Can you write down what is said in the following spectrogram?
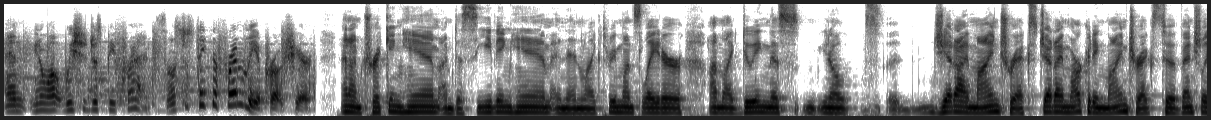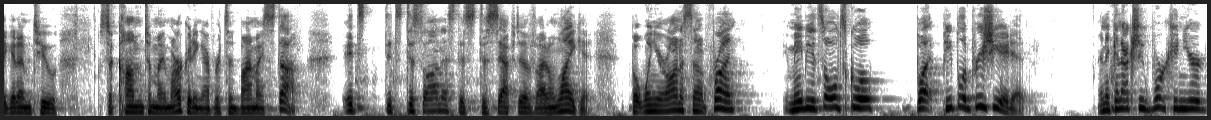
And you know what? We should just be friends. So let's just take the friendly approach here. And I'm tricking him, I'm deceiving him, and then like three months later, I'm like doing this, you know, uh, Jedi mind tricks, Jedi marketing mind tricks to eventually get him to succumb to my marketing efforts and buy my stuff. It's it's dishonest, it's deceptive. I don't like it. But when you're honest and upfront, maybe it's old school, but people appreciate it. And it can actually work in your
